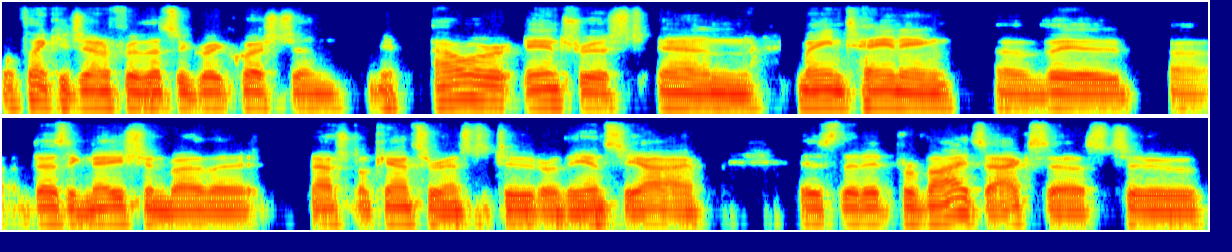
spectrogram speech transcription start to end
Well, thank you, Jennifer. That's a great question. Our interest in maintaining uh, the uh, designation by the National Cancer Institute or the NCI is that it provides access to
